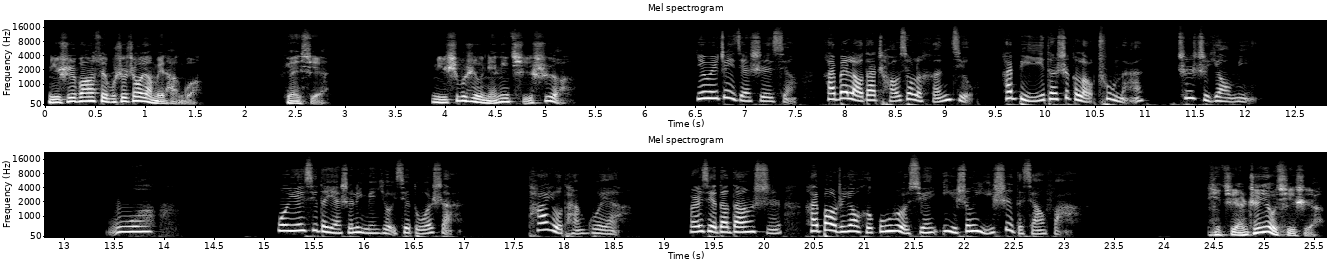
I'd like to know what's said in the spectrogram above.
你十八岁不是照样没谈过？袁熙，你是不是有年龄歧视啊？因为这件事情还被老大嘲笑了很久，还鄙夷他是个老处男，真是要命。我，莫云熙的眼神里面有一些躲闪。他有谈过呀，而且他当时还抱着要和龚若轩一生一世的想法。你竟然真有其事啊！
